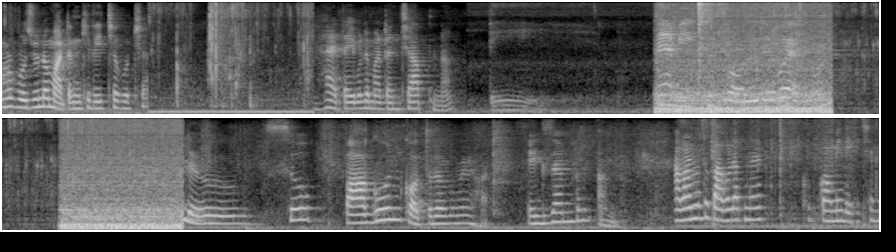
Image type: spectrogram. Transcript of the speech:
আমার প্রচণ্ড মাটন খেতে ইচ্ছা করছে। হ্যাঁ তাই বলে মাটন চাপ না। আমি একটু হ্যালো সো পাগল কত রকমের হয়? এক্সাম্পল আমি। আমার মতো পাগল আপনারা খুব কমই দেখেছেন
